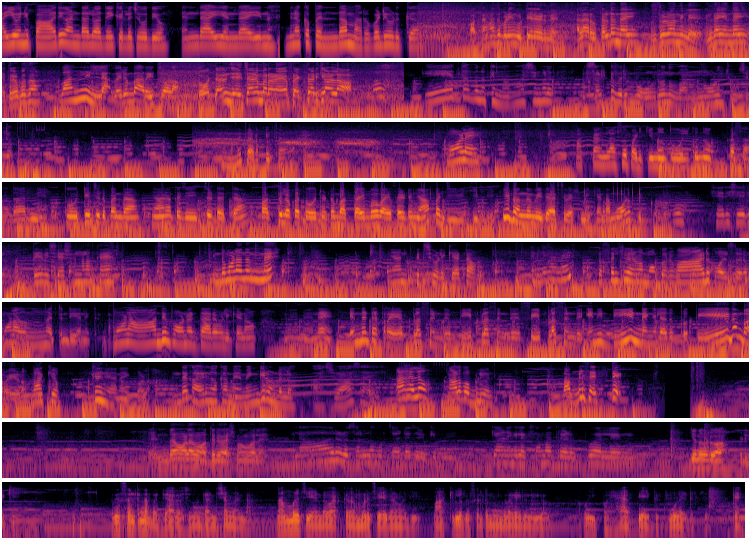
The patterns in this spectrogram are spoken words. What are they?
അയ്യോ ഇനി ആര് കണ്ടാലും അതേക്കുള്ള ചോദ്യം. എന്തായി എന്തായി എന്ന്. ഇതിനൊക്കെ ഇപ്പൊ എന്താ മറുപടി കൊടുക്കുക പത്താം ക്ലാസ് പഠിക്കുന്ന കുട്ടിയല്ലേ വരുന്നേ? അല്ല റിസൾട്ട് എന്തായി? റിസൾട്ട് വന്നില്ലേ? എന്തായി എന്തായി? എത്ര പ്ലസാ വന്നില്ല വരുമ്പോ അറിയിച്ചോളാം. തോറ്റാലും ജയിച്ചാലും പറയണേ ഫ്ലെക്സ് അടിക്കാനുള്ള ഏതവനൊക്കെ നാശങ്ങൾ. റിസൾട്ട് വരുമ്പോ ഓരോന്ന് വന്നോളും ചോദിച്ചിട്ട്. ഒന്ന് ചടപ്പിച്ച. മോളെ പത്താം ക്ലാസ് പഠിക്കുന്നതും തോൽക്കുന്നതും ഒക്കെ സാധാരണയാണ് തോറ്റിച്ചിട്ട് എന്താ? ഞാനൊക്കെ ജയിച്ചിട്ടറ്റ. പത്തിലൊക്കെ തോറ്റിട്ടും പത്തമ്പത് വയസ്സായിട്ട് ഞാൻ ഇപ്പം ജീവിക്കില്ലേ? ഇതൊന്നും വിചാരിച്ച് വിഷമിക്കേണ്ട. മോൾ പോയിക്കോളി ശരി ശരി. ഇതേ വിശേഷങ്ങളൊക്കെ. ഇന്ദുമോളെ നിന്നേ? ഞാൻ തിരിച്ചു വിളിക്കാം കേട്ടോ റിസൾട്ട് വരുമ്പോൾ മോക്ക് ഒരുപാട് കോൾസ് വരും. മോൾ അതൊന്നും അറ്റൻഡ് ചെയ്യാൻ നിൽക്കണ്ട മോൾ ആദ്യം ഫോൺ എടുത്ത് ആരെ വിളിക്കണോ? മേമേനെ എന്നിട്ട് എത്ര എ പ്ലസ് ഉണ്ട് ബി പ്ലസ് ഉണ്ട് സി പ്ലസ് ഉണ്ട് ഇനി ഡി ഉണ്ടെങ്കിൽ അത് പ്രത്യേകം പറയണം. ബാക്കിയൊക്കെ ഞാൻ ആയിക്കോളാം എന്റെ കാര്യം നോക്കാൻ മേമെങ്കിലും ഉണ്ടല്ലോ. ആശ്വാസായി. ആ ഹലോ. നാളെ ബബ്ലി മതി. ബബ്ലി സെറ്റ് എന്താ മോളെ? മോത്തൊരു വിഷമം പോലെ. എല്ലാവരും റിസൾട്ടിനെ കുറിച്ചായിട്ടാ ചോദിക്കുന്നത് എനിക്കാണെങ്കിൽ എക്സാം അത്ര എളുപ്പമല്ലേന്ന്. റിസൾട്ടിനെ പറ്റി ആലോചിച്ചൊന്നും ടെൻഷൻ വേണ്ട. നമ്മൾ ചെയ്യേണ്ട വർക്ക് നമ്മൾ ചെയ്താൽ മതി. ബാക്കിയുള്ള റിസൾട്ടൊന്നും നമ്മുടെ നമ്മളെ കയ്യിലല്ലോ അപ്പോൾ ഇപ്പോൾ ഹാപ്പി ആയിട്ട് കൂളായിട്ടിരിക്കുക. ഓക്കെ?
